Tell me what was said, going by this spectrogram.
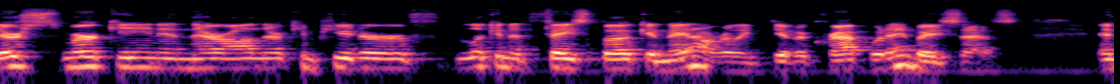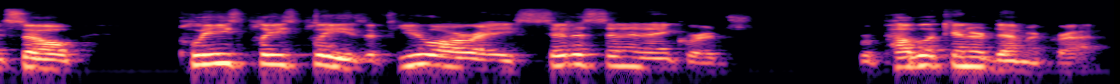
they're smirking and they're on their computer looking at Facebook and they don't really give a crap what anybody says. And so, please, please, please, if you are a citizen in Anchorage, Republican or Democrat,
